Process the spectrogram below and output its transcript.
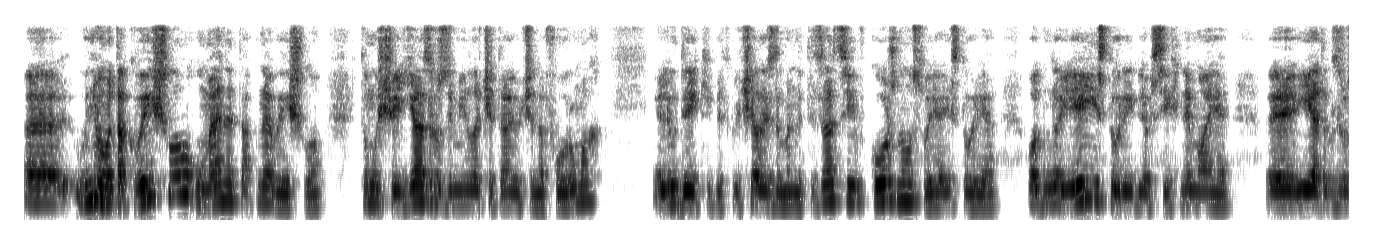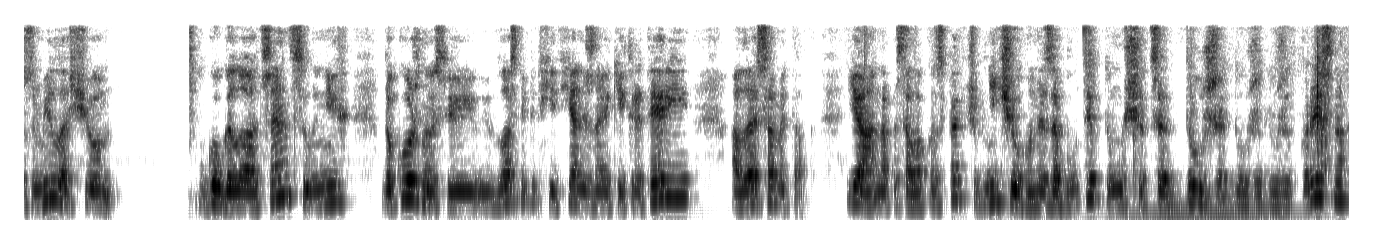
Е, в нього так вийшло, у мене так не вийшло. Тому що я зрозуміла, читаючи на форумах, люди, які підключались до монетизації, в кожного своя історія. Однієї історії для всіх немає. Е, і я так зрозуміла, що Google AdSense у них до кожного свій власний підхід. Я не знаю, які критерії, але саме так. Я написала конспект, щоб нічого не забути, тому що це дуже, дуже, дуже корисно.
